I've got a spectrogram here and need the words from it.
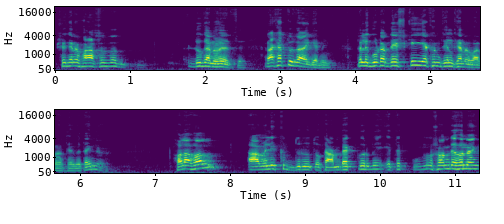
সেখানে পাঁচশো তো ঢুকানো হয়েছে। রাখার তো জায়গা নেই। তাহলে গোটা দেশকেই এখন জেলখানা বানাতে হবে, তাই না? ফলাফল, আওয়ামী লীগ খুব দ্রুত কাম করবে, এতে কোনো সন্দেহ নাই।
